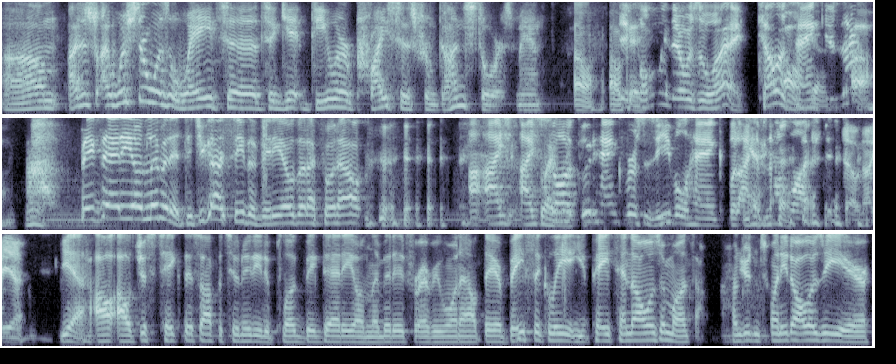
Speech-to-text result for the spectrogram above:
um, I just I wish there was a way to to get dealer prices from gun stores, man. Oh, okay. If only there was a way. Tell us, Oh, Hank. yeah. Is there? Oh, Big Daddy Unlimited. Did you guys see the video that I put out? I I, I saw Good Hank versus Evil Hank, but I have not watched it. No, not yet. Yeah, I'll, I'll just take this opportunity to plug Big Daddy Unlimited for everyone out there. Basically, you pay $10 a month, $120 a year,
